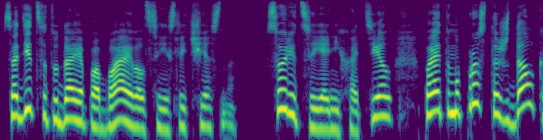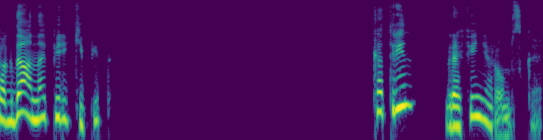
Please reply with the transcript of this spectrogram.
Садиться туда я побаивался, если честно. Ссориться я не хотел, поэтому просто ждал, когда она перекипит. Катрин — графиня Ромская.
